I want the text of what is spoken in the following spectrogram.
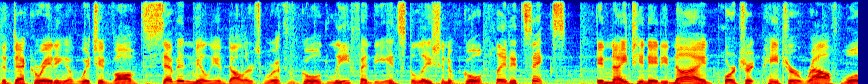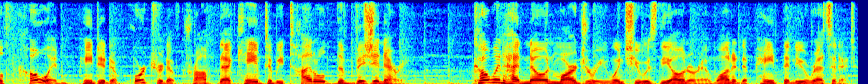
the decorating of which involved $7 million worth of gold leaf and the installation of gold plated sinks. In 1989, portrait painter Ralph Wolfe Cowan painted a portrait of Trump that came to be titled The Visionary. Cowan had known Marjorie when she was the owner and wanted to paint the new resident.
